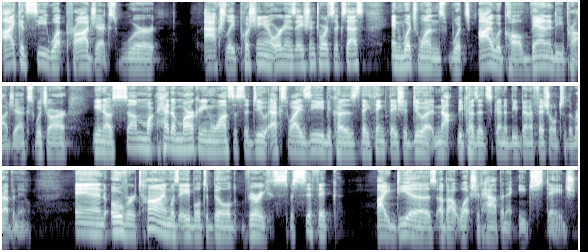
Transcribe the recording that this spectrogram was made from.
I could see what projects were actually pushing an organization towards success and which ones which I would call vanity projects which are you know some head of marketing wants us to do xyz because they think they should do it not because it's going to be beneficial to the revenue. And over time was able to build very specific ideas about what should happen at each stage.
